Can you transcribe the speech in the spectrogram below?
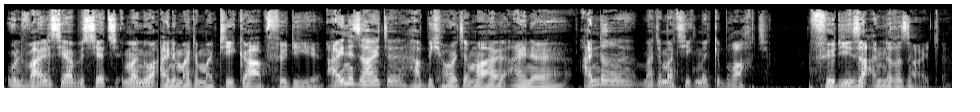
Und weil es ja bis jetzt immer nur eine Mathematik gab für die eine Seite, habe ich heute mal eine andere Mathematik mitgebracht für diese andere Seite.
